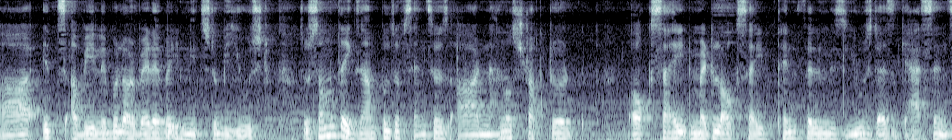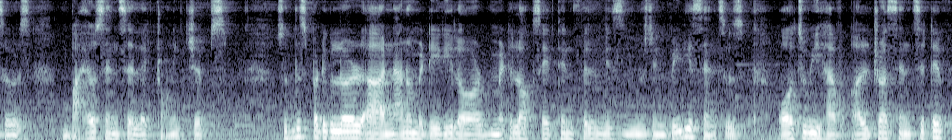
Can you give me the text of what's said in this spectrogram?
uh, it's available or wherever it needs to be used. So some of the examples of sensors are nanostructured oxide metal oxide thin film is used as gas sensors biosensor electronic chips. So this particular uh, nanomaterial or metal oxide thin film is used in various sensors. Also we have ultra sensitive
